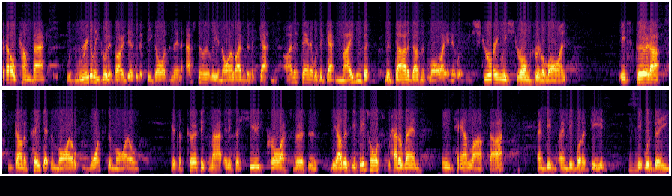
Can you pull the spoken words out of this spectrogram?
spell, come back, was really good at Beaudesert at big odds, and then absolutely annihilated them at Gatton. I understand it was a Gatton maiden, but the data doesn't lie, and it was extremely strong through the line. It's third up, going to peak at the mile, wants the mile, gets a perfect mat, and it's a huge price versus the others. If this horse had a ran in town last start and did and did what it did, it would be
